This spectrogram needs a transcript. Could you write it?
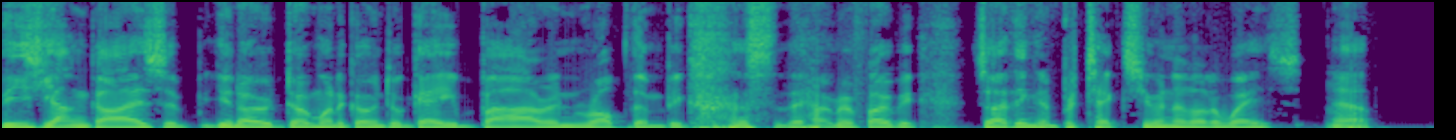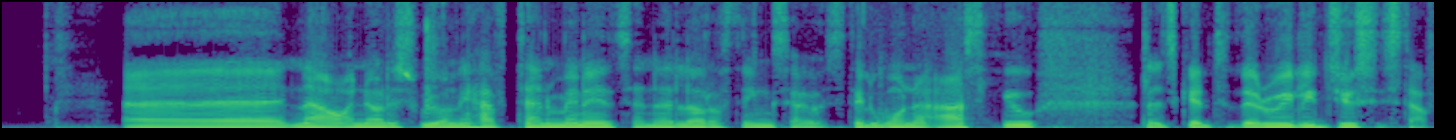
these young guys, uh, you know, don't want to go into a gay bar and rob them because they're homophobic. So I think it protects you in a lot of ways. Yeah. Uh, now, I notice we only have 10 minutes and a lot of things I still want to ask you. Let's get to the really juicy stuff.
